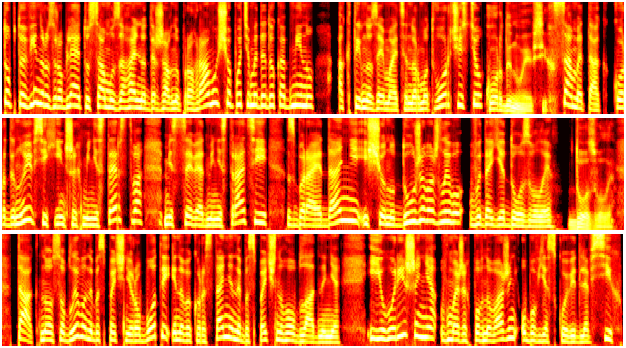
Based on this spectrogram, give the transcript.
Тобто він розробляє ту саму загальнодержавну програму, що потім іде до Кабміну, активно займається нормотворчістю. Координує всіх. Саме так координує всіх інших міністерства, місцеві адміністрації, збирає дані і, що ну дуже важливо, видає дозволи. Дозволи. Так, на особливо небезпечні роботи і на використання небезпечного обладнання. І його рішення в межах повноважень обов'язкові для всіх.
